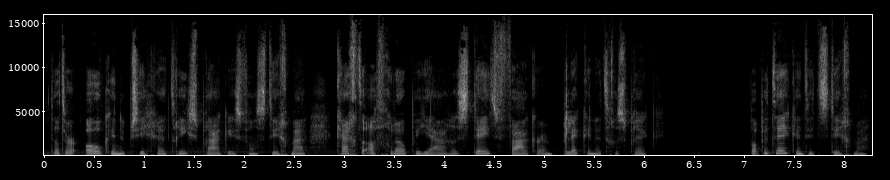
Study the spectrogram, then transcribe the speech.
Dat er ook in de psychiatrie sprake is van stigma, krijgt de afgelopen jaren steeds vaker een plek in het gesprek. Wat betekent dit stigma?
